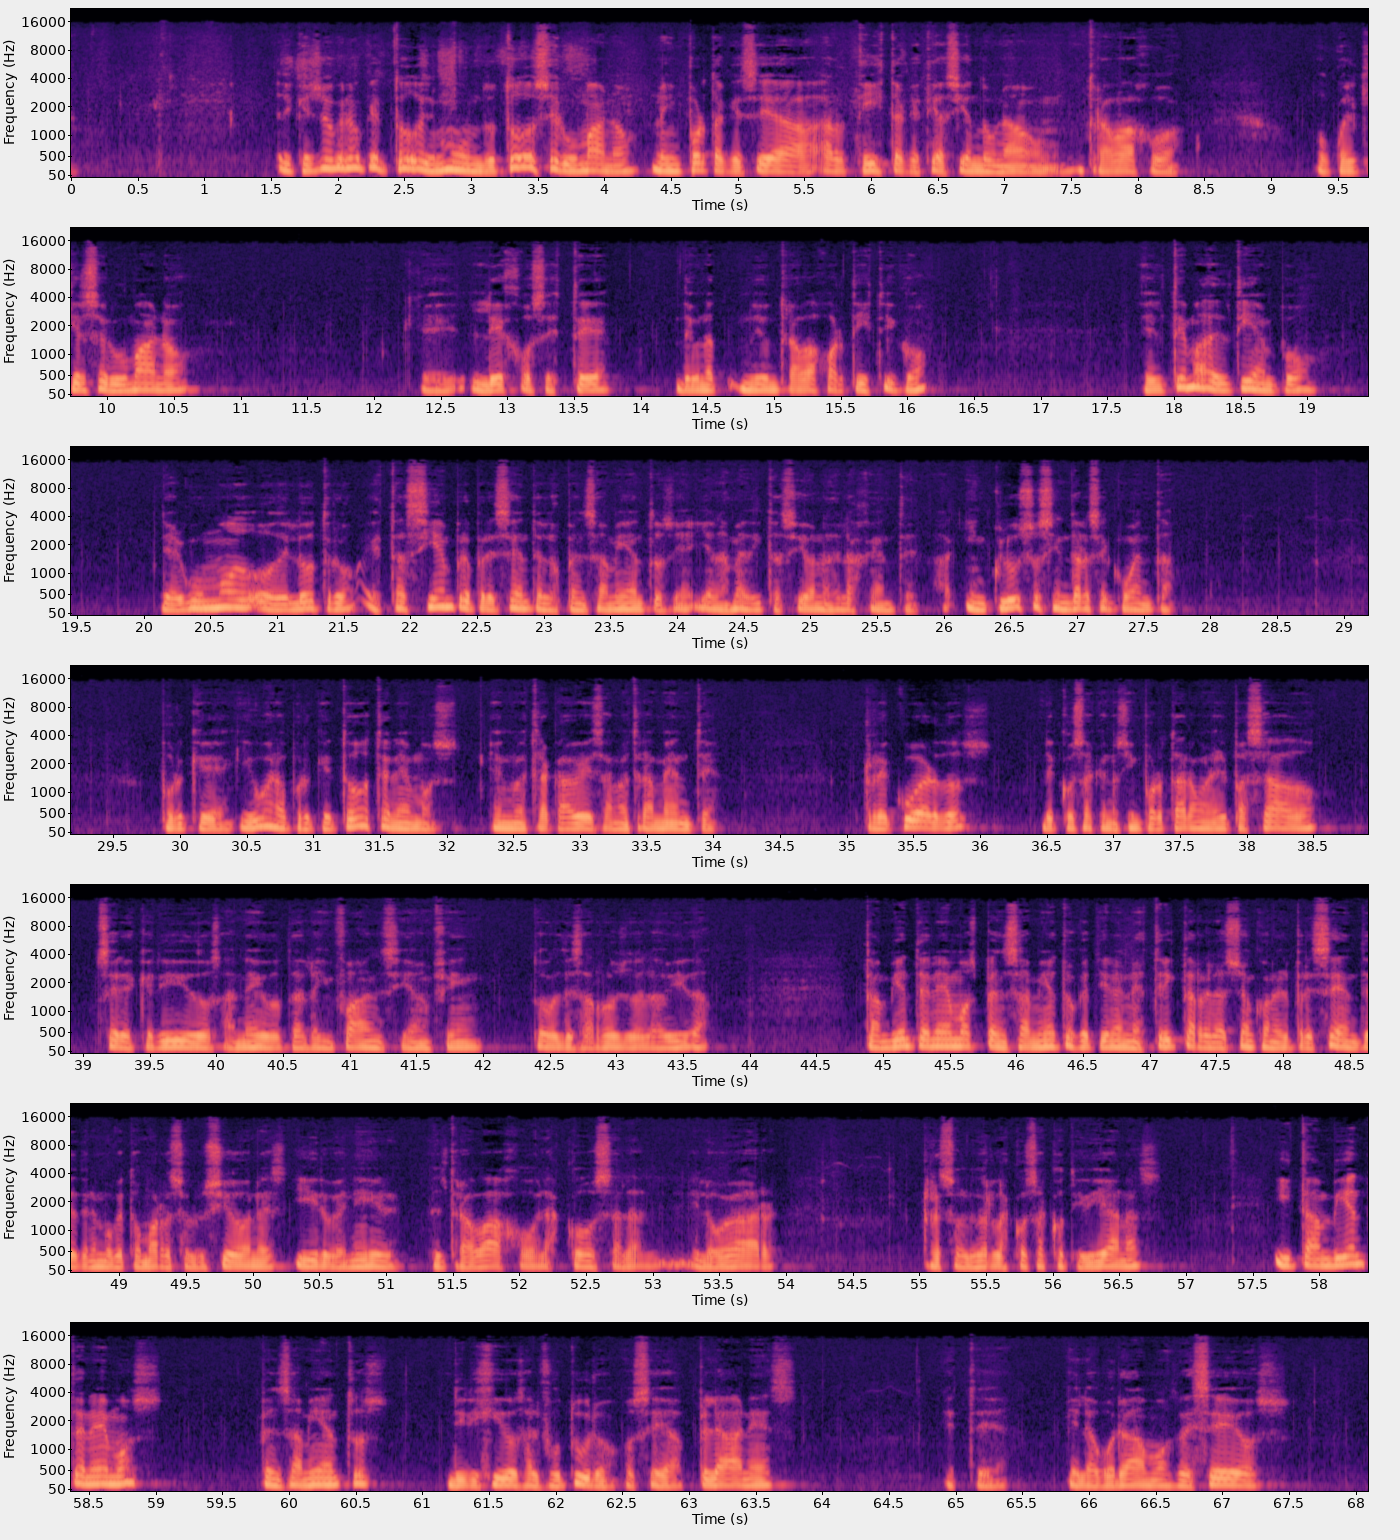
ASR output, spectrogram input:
de que yo creo que todo el mundo, todo ser humano, no importa que sea artista que esté haciendo un trabajo o cualquier ser humano que lejos esté de, una, de un trabajo artístico, el tema del tiempo, de algún modo o del otro, está siempre presente en los pensamientos y en las meditaciones de la gente, incluso sin darse cuenta. ¿Por qué? Y bueno, porque todos tenemos en nuestra cabeza, en nuestra mente, recuerdos de cosas que nos importaron en el pasado, seres queridos, anécdotas, la infancia, en fin, todo el desarrollo de la vida. También tenemos pensamientos que tienen estricta relación con el presente, tenemos que tomar resoluciones, ir, venir, el trabajo, las cosas, el hogar, resolver las cosas cotidianas. Y también tenemos pensamientos dirigidos al futuro, o sea, planes, este, elaboramos deseos,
